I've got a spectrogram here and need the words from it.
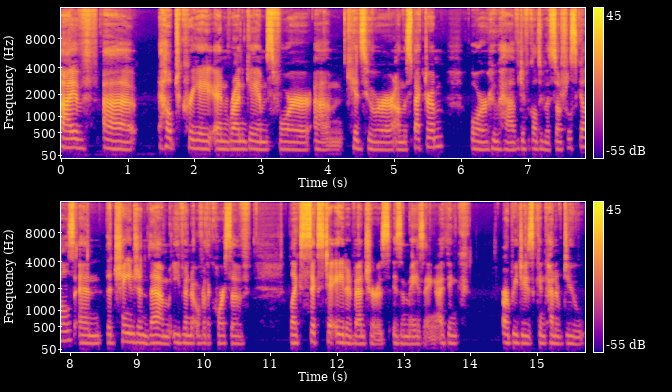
I've uh, helped create and run games for um, kids who are on the spectrum or who have difficulty with social skills, and the change in them, even over the course of like six to eight adventures, is amazing. I think RPGs can kind of do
